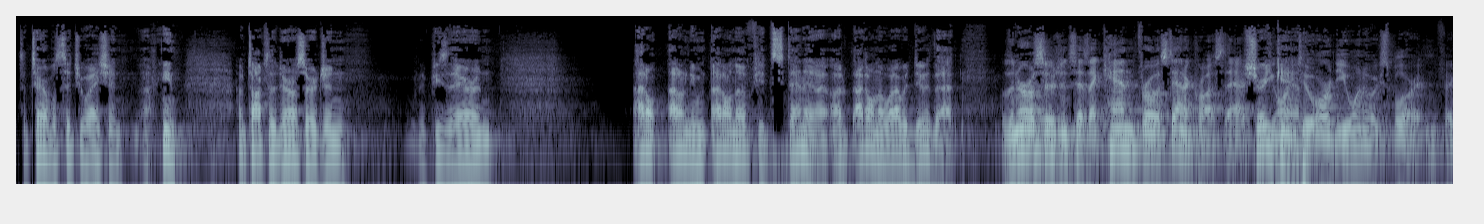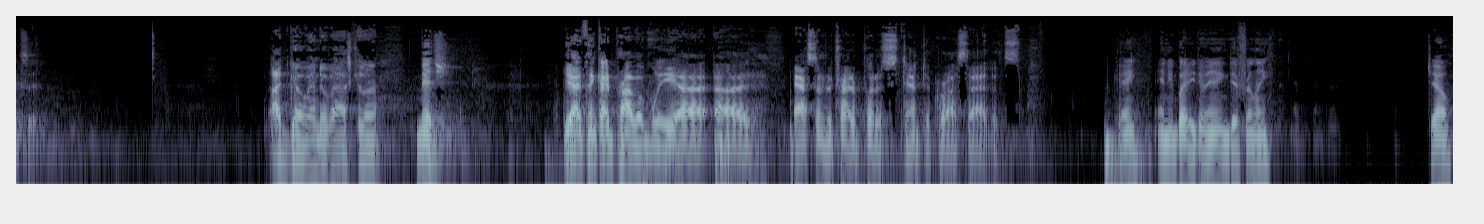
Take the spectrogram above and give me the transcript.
it's a terrible situation. I mean, I've talked to the neurosurgeon if he's there, and I don't, I don't even, I don't know if you'd stent it. I, I, I don't know what I would do with that. Well, the neurosurgeon says I can throw a stent across that. Sure if you you want can. to, or do you want to explore it and fix it? I'd go endovascular. Mitch? Yeah, I think I'd probably uh, uh, ask them to try to put a stent across that. It's Okay. Anybody do anything differently? Joe?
